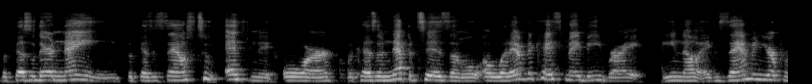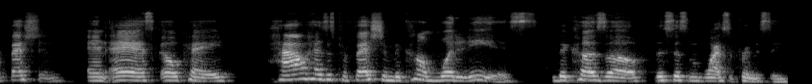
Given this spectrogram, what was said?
because of their name, because it sounds too ethnic, or because of nepotism, or, or whatever the case may be, right? You know, examine your profession and ask, okay, how has this profession become what it is because of the system of white supremacy?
